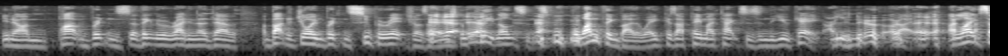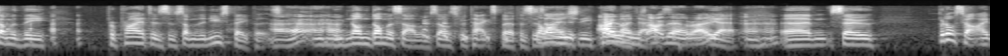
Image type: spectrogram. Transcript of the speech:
you know, I'm part of Britain's, I think they were writing that down, I'm about to join Britain's super rich or something. It's Yeah, yeah, complete nonsense. but one thing, by the way, because I pay my taxes in the UK. Oh, you do? Right. Okay. Unlike some of the proprietors of some of the newspapers who non-domicile themselves for tax purposes, Uh-huh, Some I actually pay my islands out there, right? Uh-huh. Yeah. Um, so, but also, I,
